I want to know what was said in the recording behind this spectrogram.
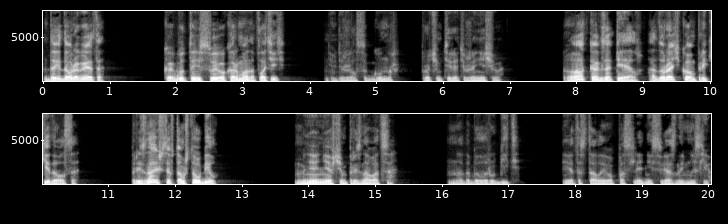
Да и дорого это. Как будто не из своего кармана платить. Не удержался Гуннар. Впрочем, терять уже нечего. Вот как запел, а дурачком прикидывался. Признаешься в том, что убил? Мне не в чем признаваться. Надо было рубить. И это стало его последней связанной мыслью.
